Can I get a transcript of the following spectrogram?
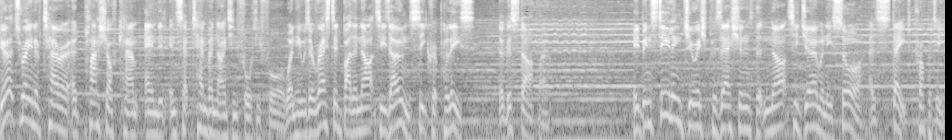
Goeth's reign of terror at Plaszow camp ended in September 1944 when he was arrested by the Nazis' own secret police, the Gestapo. He'd been stealing Jewish possessions that Nazi Germany saw as state property.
